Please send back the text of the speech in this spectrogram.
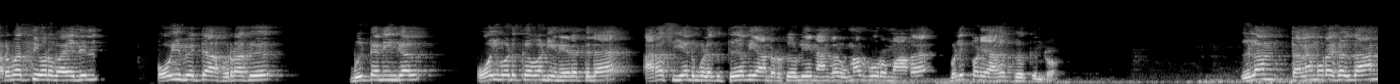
அறுபத்தி ஒரு வயதில் ஓய்வு பெற்ற பிறகு வீட்டை நீங்கள் ஓய்வெடுக்க வேண்டிய நேரத்தில் அரசியல் உங்களுக்கு தேவையான ஒரு கேள்வியை நாங்கள் உணர்வுபூர்வமாக வெளிப்படையாக கேட்கின்றோம். இளம் தலைமுறைகள் தான்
